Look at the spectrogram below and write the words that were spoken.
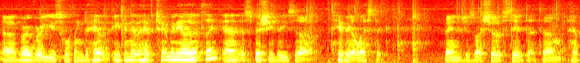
Uh, very, very useful thing to have. You can never have too many, I don't think, and especially these uh, heavy elastic bandages I should have said that um, have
